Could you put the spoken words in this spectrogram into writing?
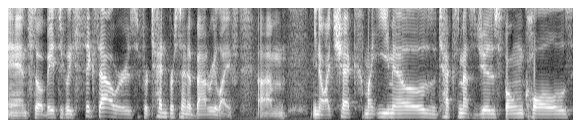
And so basically 6 hours for 10% of battery life. Um, you know, I check my emails, text messages, phone calls,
